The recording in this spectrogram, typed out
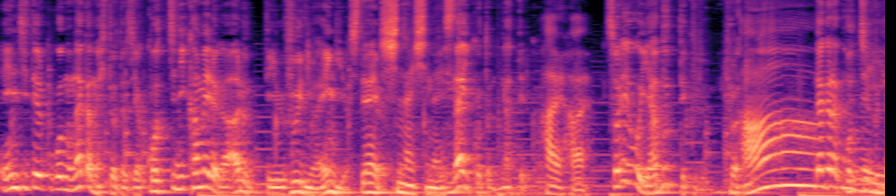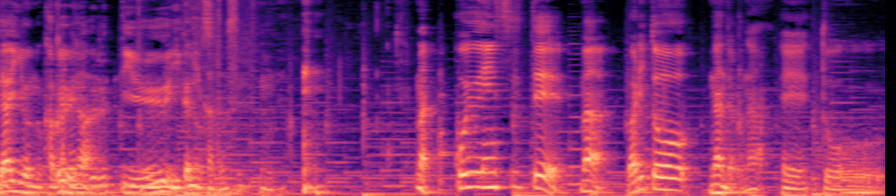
演じてるここの中の人たちはこっちにカメラがあるっていう風には演技をしてないわけしないしないしないことになってるから。はいはい。それを破ってくるわけ。ああ。だからこっちの第4の壁を破るっていう言い方をする。をする。うんまあ、こういう演出って、まあ、割と、なんだろうな、えっ、と、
